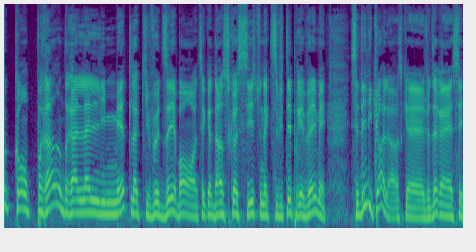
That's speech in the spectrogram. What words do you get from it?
peux comprendre à la limite là qui veut dire bon tu sais que dans ce cas-ci c'est une activité privée mais c'est délicat là parce que je veux dire euh, c'est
